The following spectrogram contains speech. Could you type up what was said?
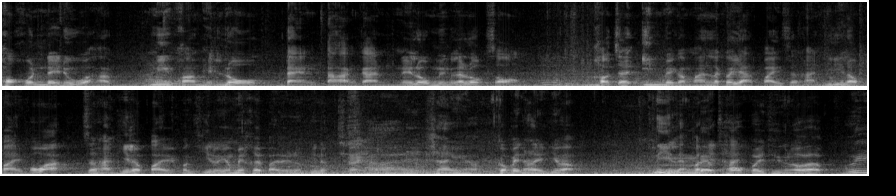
พอคนได้ดูอะครับมีความเห็นโลกแตกต่างกันในโลกหนึ่งและโลกสองเขาจะอินไปกับมันแล้วก็อยากไปสถานที่ที่เราไป เพราะว่าสถานที่เราไปบางทีเรายังไม่เคยไปเลยนะพี่เนอะใช่ครับ ใช่ใช่ครับ ก็เป็นอะไรที่แบบนี่แหละประแบเทบศพไทอย ไปถึงแล้วแบบเฮ้ย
